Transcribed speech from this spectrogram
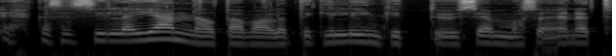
ehkä se sille jännällä tavalla jotenkin linkittyy semmoiseen, että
